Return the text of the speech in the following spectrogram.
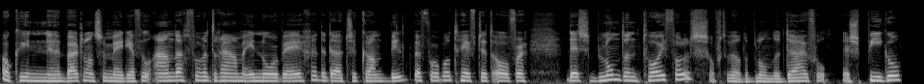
Ook in uh, buitenlandse media veel aandacht voor het drama in Noorwegen. De Duitse krant Bild bijvoorbeeld heeft het over des blonden Teufels... oftewel de blonde duivel. De Spiegel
